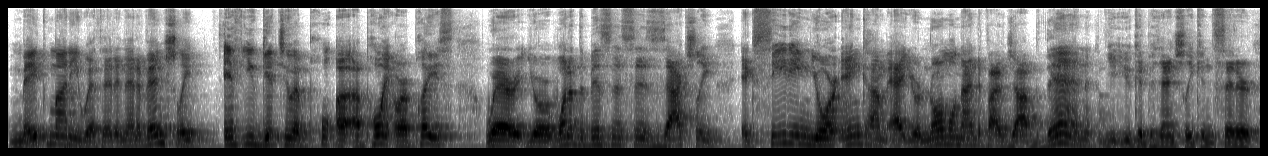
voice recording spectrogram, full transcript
make money with it and then eventually if you get to a, po- a point or a place where your one of the businesses is actually exceeding your income at your normal nine to five job, then you, you could potentially consider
